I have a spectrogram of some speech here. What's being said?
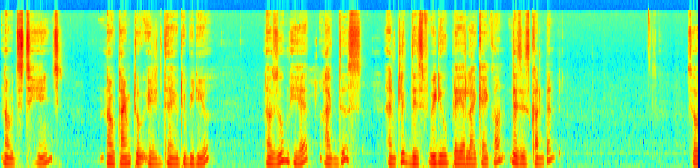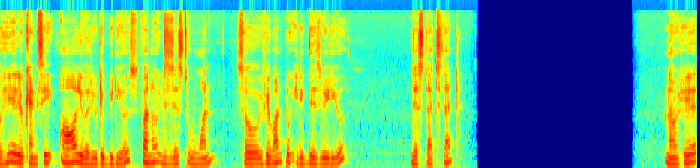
now it's changed. Now time to edit the YouTube video. Now zoom here like this and click this video player like icon. This is content. So here you can see all your youtube videos. For now it's just one. So if you want to edit this video just touch that. Now here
